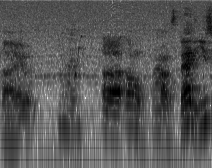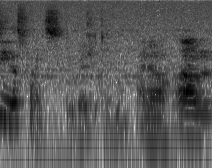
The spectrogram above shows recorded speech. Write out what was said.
time. Uh-huh. Uh oh, wow, it's that easy? That's fucking stupid. I know. Um,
